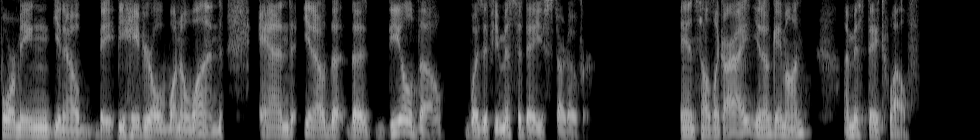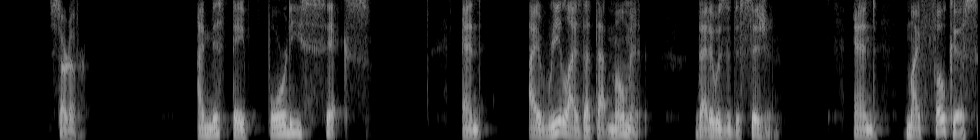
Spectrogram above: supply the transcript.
forming, you know, be- behavioral 101. And, you know, the, the deal though was if you miss a day, you start over. And so I was like, all right, you know, game on. I missed day 12. Start over. I missed day 46. And I realized at that moment that it was a decision. And my focus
